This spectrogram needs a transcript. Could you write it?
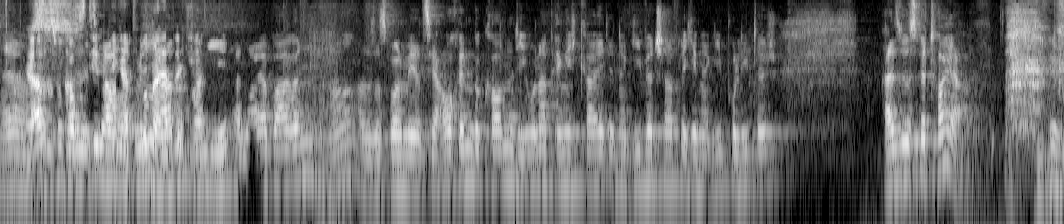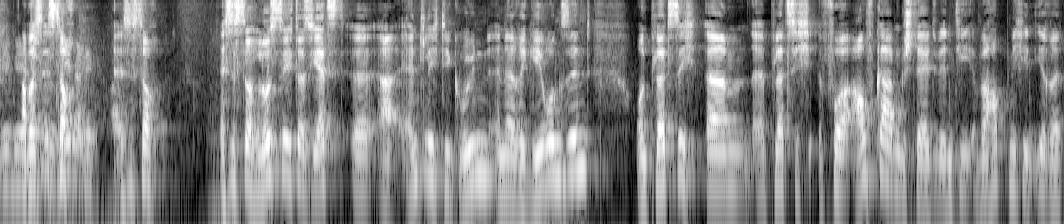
ja, ja dazu kommen die 200 Milliarden für die Erneuerbaren. Ne? Also das wollen wir jetzt ja auch hinbekommen, die Unabhängigkeit energiewirtschaftlich, energiepolitisch. Also es wird teuer. Aber es ist, doch, es ist doch, es ist doch lustig, dass jetzt äh, endlich die Grünen in der Regierung sind und plötzlich ähm, äh, plötzlich vor Aufgaben gestellt werden, die überhaupt nicht in ihre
